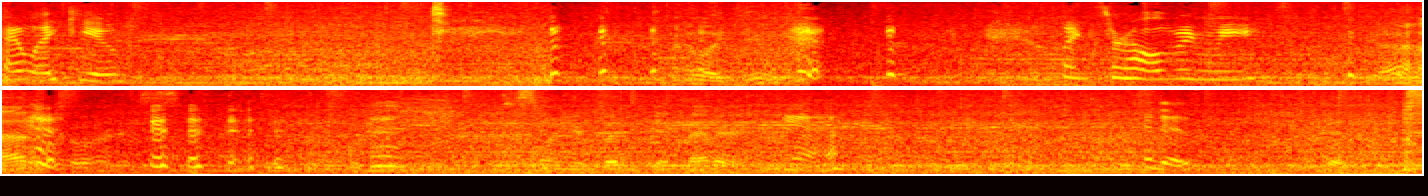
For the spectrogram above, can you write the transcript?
I like you. I like you. Thanks for helping me. Yeah, of course. Just want your foot to get better. Yeah. It is. Good.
